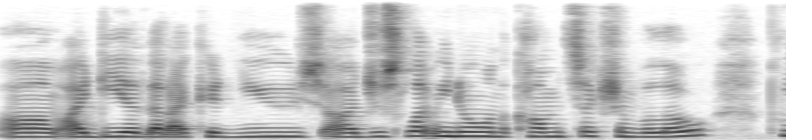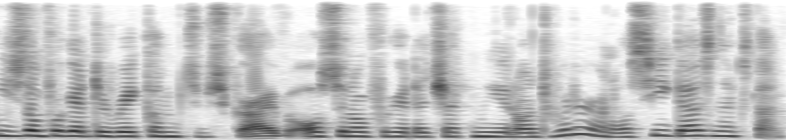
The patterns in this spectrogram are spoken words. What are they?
um, idea that I could use, uh, just let me know in the comment section below. Please don't forget to rate, comment, subscribe. Also, don't forget to check me out on Twitter, and I'll see you guys next time.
